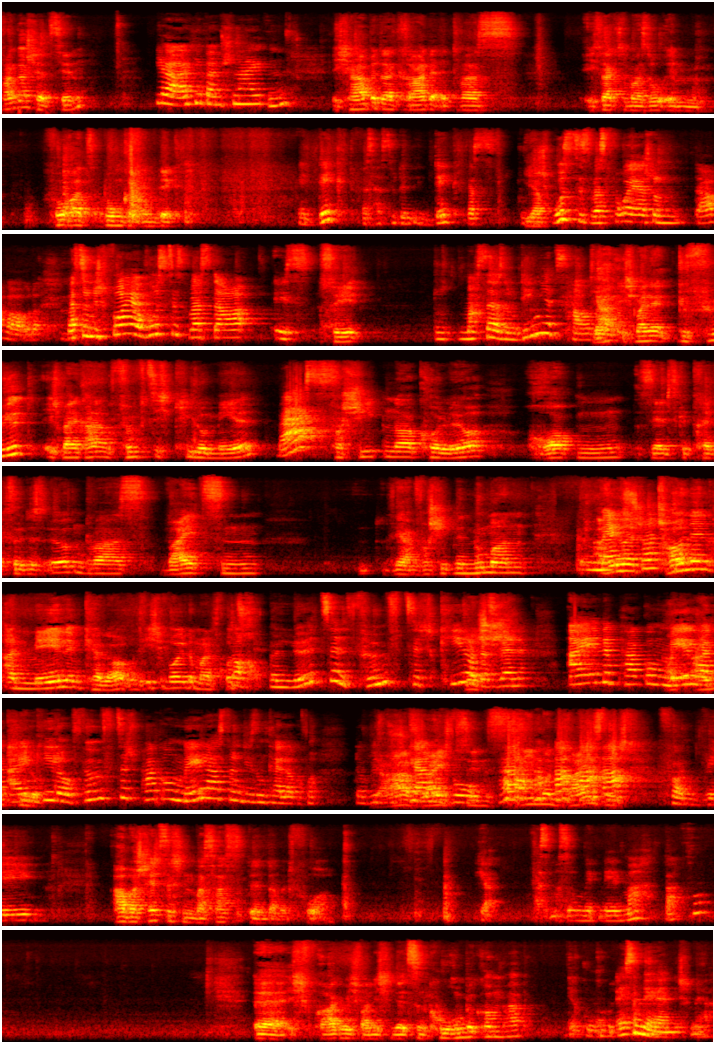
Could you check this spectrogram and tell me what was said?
Franka Schätzchen, Ja, hier beim Schneiden. ich habe da gerade etwas, ich sag's mal so, im Vorratsbunker entdeckt. Entdeckt? Was hast du denn entdeckt? Was du Ja. nicht wusstest, was vorher schon da war? Oder was du nicht vorher wusstest, was da ist. Seh, Du machst da so ein Ding jetzt drauf. ja, ich meine, gefühlt, ich meine, keine Ahnung, 50 Kilo Mehl, Was? verschiedener Couleur, Roggen, selbst gedrechseltes irgendwas, Weizen, ja, verschiedene Nummern. Du Aber merkst immer schon- Tonnen an Mehl im Keller und ich wollte mal kurz Doch, Blödsinn. 50 Kilo. Ja, Das wäre eine Packung Mehl, ein hat ein Kilo. Kilo. 50 Packungen Mehl hast du in diesem Keller gefunden. Da wüsste Ja, ich gerne vielleicht wo. sind es 37. Von wegen. Aber Schätzchen, was hast du denn damit vor? Was man so mit Mehl macht, backen? Äh, ich frage mich, wann ich den letzten Kuchen bekommen habe. Der Kuchen essen wir ja nicht mehr.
